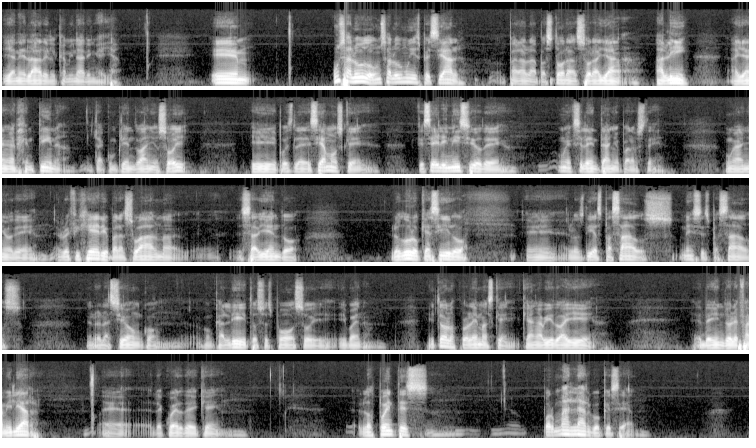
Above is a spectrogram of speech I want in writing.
y anhelar el caminar en ella. Eh, un saludo, un saludo muy especial para la pastora Soraya Ali, allá en Argentina. Está cumpliendo años hoy y pues le deseamos que, que sea el inicio de un excelente año para usted. Un año de refrigerio para su alma, sabiendo lo duro que ha sido eh, los días pasados, meses pasados, en relación con, con Carlito, su esposo, y, bueno, y todos los problemas que, que, han habido ahí de índole familiar. Eh, recuerde que los puentes, por más largo que sean,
